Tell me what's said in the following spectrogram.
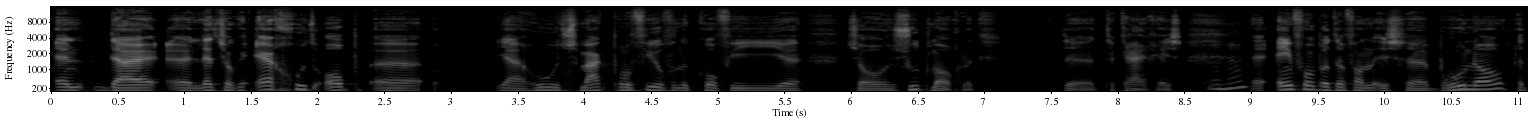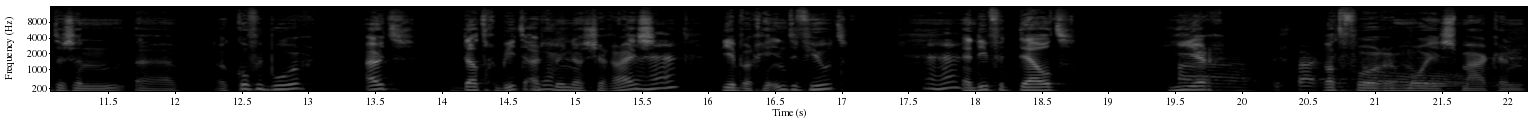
en daar let ze ook erg goed op ja, hoe het smaakprofiel van de koffie eh, zo zoet mogelijk te, te krijgen is. Mhm. Eh, Een voorbeeld daarvan is eh, Bruno. Dat is een, eh, een koffieboer uit dat gebied, uit Ja. Minas Gerais. Uh-huh. Die hebben we geïnterviewd. Uh-huh. En die vertelt hier Uh, wat voor mooie smaken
